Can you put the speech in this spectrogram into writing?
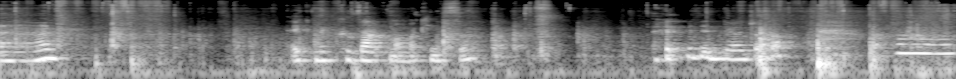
Ee, ekmek kızartma makinesi. Evet mi deniliyor acaba? Allah'ım.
